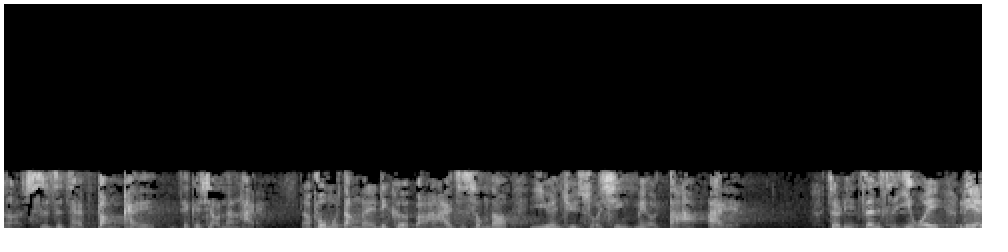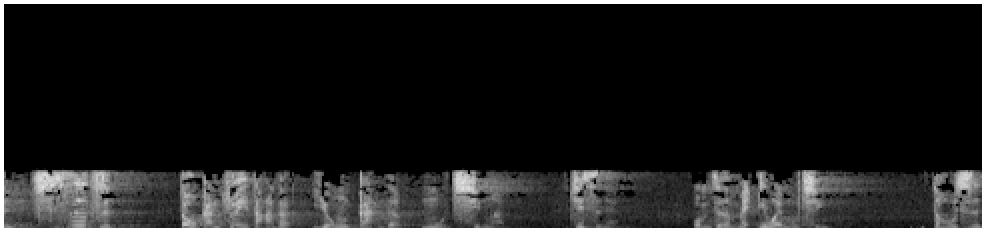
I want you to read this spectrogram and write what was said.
啊，狮子才放开这个小男孩。啊，父母当然立刻把孩子送到医院去，所幸没有大碍啊。这里真是一位连狮子都敢追打的勇敢的母亲啊！其实，我们知道每一位母亲都是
